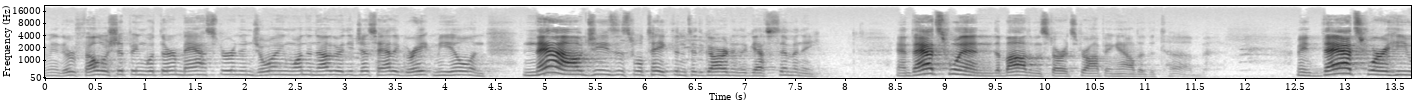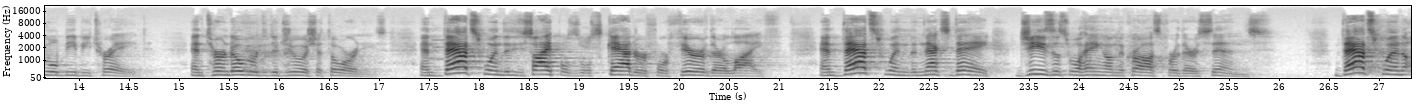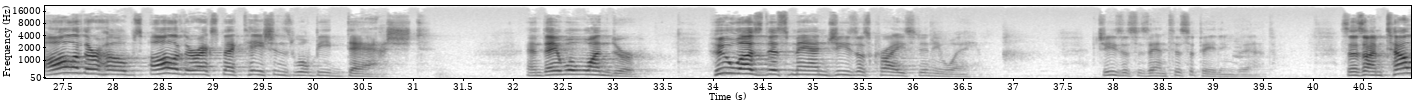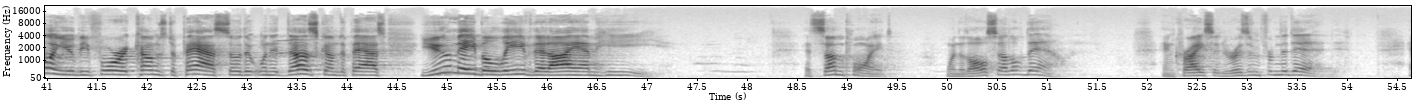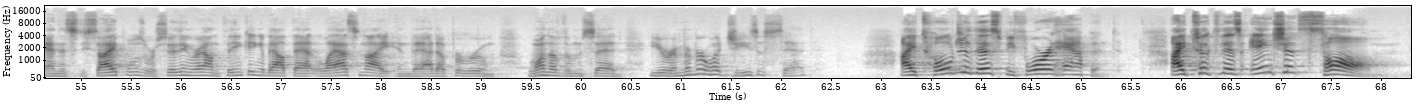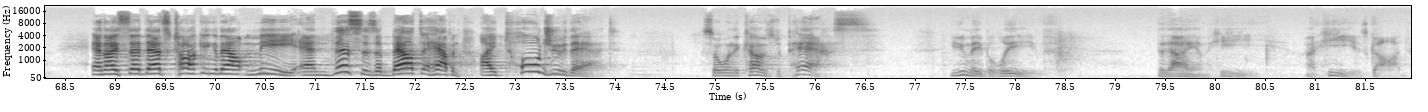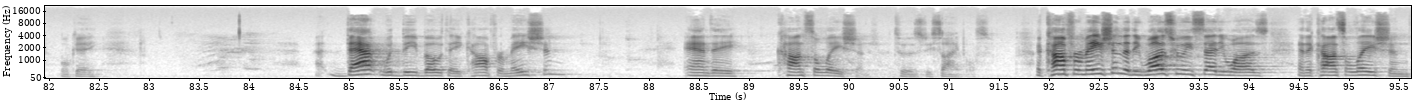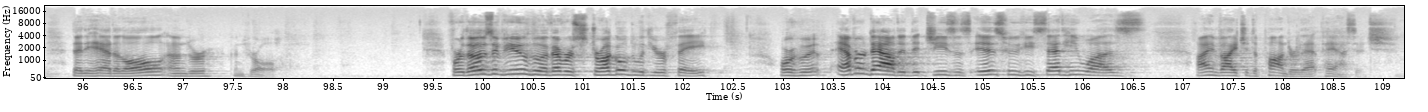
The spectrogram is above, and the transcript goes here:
I mean, they're fellowshipping with their master and enjoying one another. They just had a great meal. And now Jesus will take them to the Garden of Gethsemane. And that's when the bottom starts dropping out of the tub. I mean, that's where he will be betrayed and turned over to the Jewish authorities. And that's when the disciples will scatter for fear of their life. And that's when the next day Jesus will hang on the cross for their sins. That's when all of their hopes, all of their expectations will be dashed. And they will wonder who was this man, Jesus Christ, anyway? Jesus is anticipating that says, I'm telling you before it comes to pass, so that when it does come to pass, you may believe that I am He. At some point, when it all settled down, and Christ had risen from the dead, and his disciples were sitting around thinking about that last night in that upper room, one of them said, You remember what Jesus said? I told you this before it happened. I took this ancient psalm and I said, That's talking about me, and this is about to happen. I told you that. So when it comes to pass, you may believe that I am He. Uh, he is God, okay? That would be both a confirmation and a consolation to his disciples. A confirmation that he was who he said he was, and a consolation that he had it all under control. For those of you who have ever struggled with your faith or who have ever doubted that Jesus is who he said he was, I invite you to ponder that passage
